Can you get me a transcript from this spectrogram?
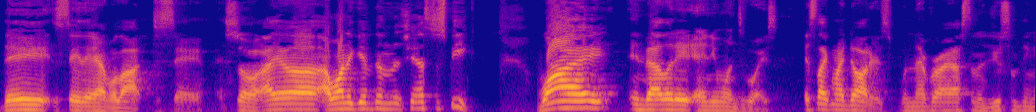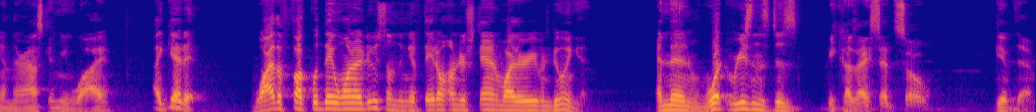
they say they have a lot to say. So I uh, I want to give them the chance to speak. Why invalidate anyone's voice? It's like my daughters. Whenever I ask them to do something and they're asking me why, I get it. Why the fuck would they want to do something if they don't understand why they're even doing it? And then what reasons does because I said so give them?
